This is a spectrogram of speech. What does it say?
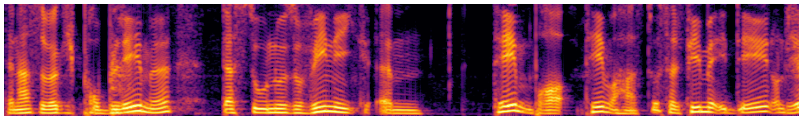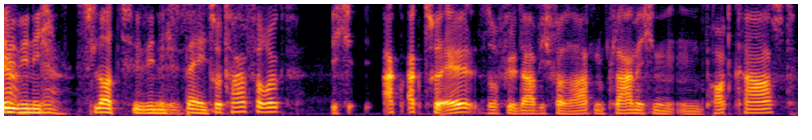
dann hast du wirklich Probleme, dass du nur so wenig ähm, Themen, Themen hast. Du hast halt viel mehr Ideen und viel Ja, wenig ja. Slots, viel wenig ist Space. total verrückt. Ich, ak aktuell, so viel darf ich verraten, plane ich einen, einen Podcast,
